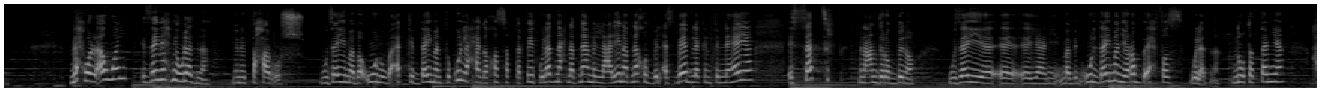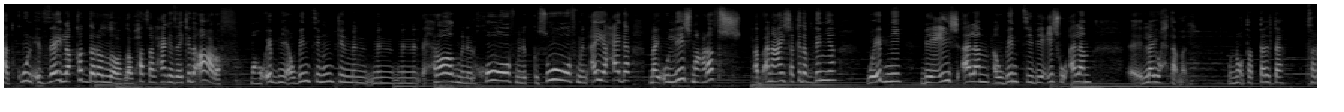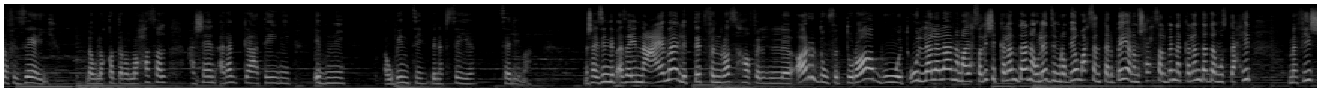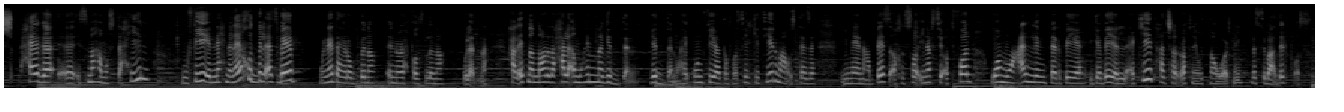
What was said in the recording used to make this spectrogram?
المحور الأول إزاي نحمي ولادنا من التحرش. وزي ما بقول وبأكد دايما في كل حاجة خاصة بتربية ولادنا إحنا بنعمل اللي علينا بناخد بالأسباب لكن في النهاية الستر من عند ربنا. وزي يعني ما بنقول دايما يا رب احفظ ولادنا. النقطة الثانية هتكون إزاي لا قدر الله لو حصل حاجة زي كده أعرف. ما هو ابني أو بنتي ممكن من من من الإحراج من الخوف من الكسوف من أي حاجة ما يقوليش ما أعرفش. أبقى أنا عايشة كده في دنيا وابني بيعيش ألم أو بنتي بيعيشوا ألم لا يحتمل. والنقطة الثالثة أتصرف إزاي؟ لو لا قدر الله حصل عشان أرجع تاني ابني أو بنتي بنفسية سليمة. مش عايزين نبقى زي النعامة اللي بتدفن راسها في الأرض وفي التراب وتقول لا لا لا أنا ما يحصليش الكلام ده أنا أولادي مربيهم أحسن تربية أنا مش هيحصل بينا الكلام ده ده مستحيل. مفيش حاجة اسمها مستحيل وفي إن إحنا ناخد بالأسباب وندعي ربنا إنه يحفظ لنا ولادنا. حلقتنا النهارده حلقة مهمة جدا جدا وهيكون فيها تفاصيل كتير مع أستاذة إيمان عباس أخصائي نفسي أطفال ومعلم تربية إيجابية اللي أكيد هتشرفني وتنورني. بس بعد الفاصل.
